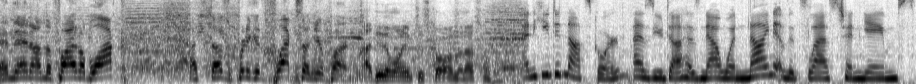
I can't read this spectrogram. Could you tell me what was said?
And then on the final block, I thought that was a pretty good flex on your part. I didn't want him to score on the last one. And he did not score, as Utah has now won nine of its last 10 games.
